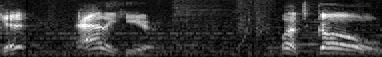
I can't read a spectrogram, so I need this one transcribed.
Get out of here! Let's go!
